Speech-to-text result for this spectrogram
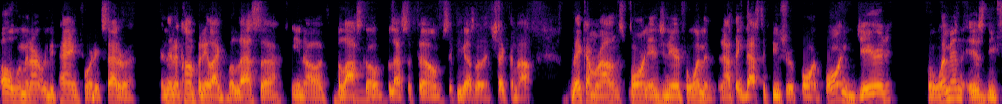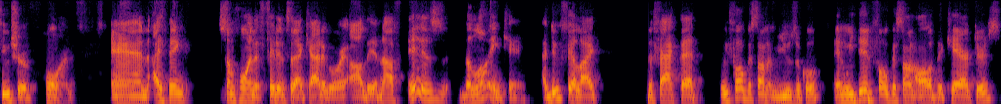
oh, women aren't really paying for it, etc. And then a company like Bellesa, you know, Belasco, mm-hmm. Bellesa Films, if you guys want to check them out, they come around. It's porn engineered for women. And I think that's the future of porn. Porn geared for women is the future of porn. And I think some porn that fit into that category, oddly enough, is The Lion King. I do feel like the fact that we focused on a musical and we did focus on all of the characters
